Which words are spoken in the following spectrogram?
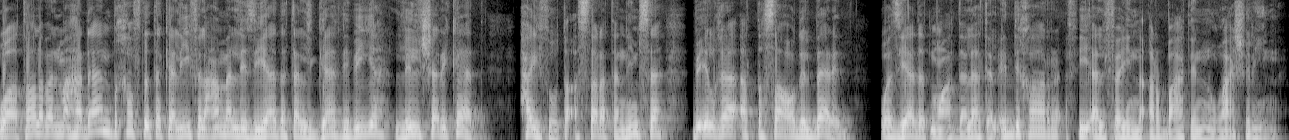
وطالب المعهدان بخفض تكاليف العمل لزيادة الجاذبية للشركات حيث تأثرت النمسا بإلغاء التصاعد البارد وزيادة معدلات الادخار في 2024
